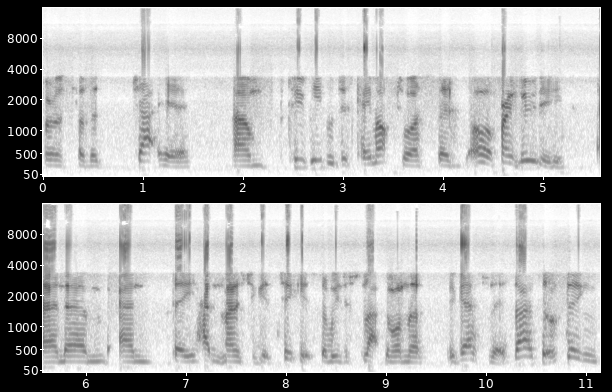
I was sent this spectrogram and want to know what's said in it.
for for the chat here, um, two people just came up to us said, "Oh, Franc Moody," and um, and they hadn't managed to get tickets, so we just slapped them on the, the guest list. That sort of thing,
